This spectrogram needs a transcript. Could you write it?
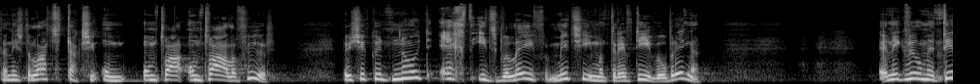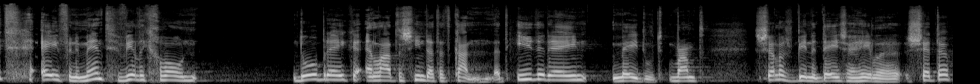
dan is de laatste taxi om, om, twa, om 12 uur. Dus je kunt nooit echt iets beleven, mits je iemand treft die je wil brengen. En ik wil met dit evenement wil ik gewoon doorbreken en laten zien dat het kan. Dat iedereen meedoet. Want zelfs binnen deze hele setup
